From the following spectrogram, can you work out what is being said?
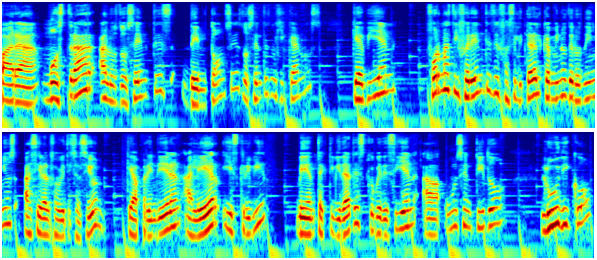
para mostrar a los docentes de entonces, docentes mexicanos, que habían formas diferentes de facilitar el camino de los niños hacia la alfabetización, que aprendieran a leer y escribir mediante actividades que obedecían a un sentido lúdico,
